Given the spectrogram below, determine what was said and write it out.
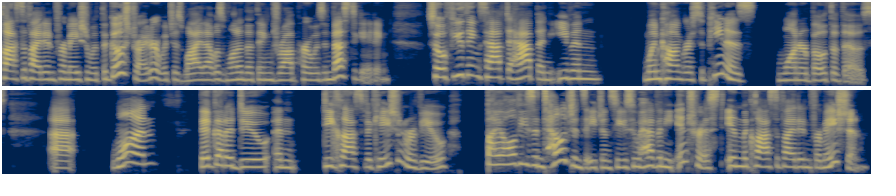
classified information with the ghostwriter, which is why that was one of the things Rob Hur was investigating. So a few things have to happen, even when Congress subpoenas one or both of those. Uh, one, they've got to do a declassification review by all these intelligence agencies who have any interest in the classified information.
